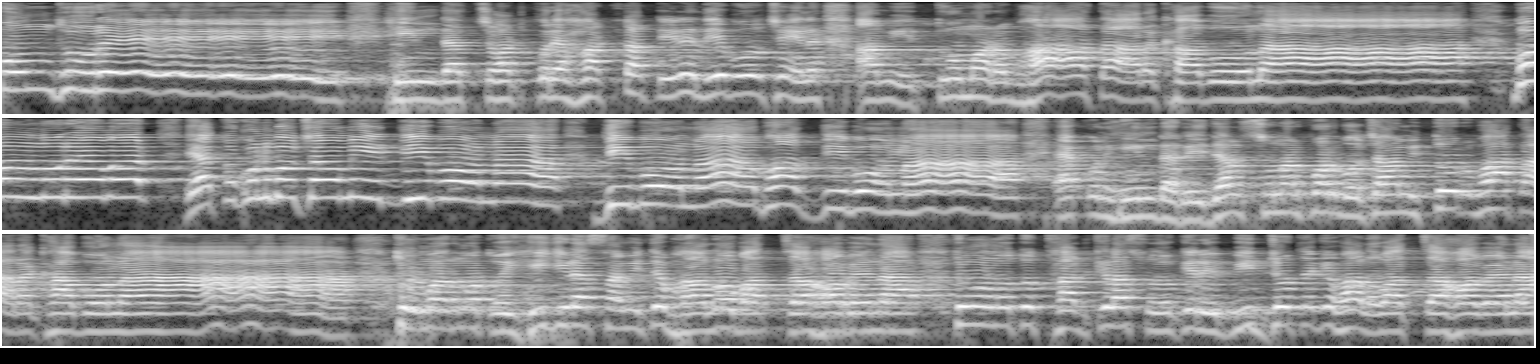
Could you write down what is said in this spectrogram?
বন্ধুরে, হিন্দা চট করে হাতটা টেনে দিয়ে বলছেন, আমি তোমার ভাত আর খাব না। বন্ধুরে আমার, এতক্ষণ বলছে, আমি দিব না দিব না, ভাত দিব না। এখন হিন্দা রেজাল্ট শোনার পর বলছে, আমি তোর ভাত আর খাব না। তোমার মতো হিজড়া স্বামীতে ভালো বাচ্চা হবে না। তোমার মতো থার্ড ক্লাস লোকের বীর্য থেকে ভালো বাচ্চা হবে না।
